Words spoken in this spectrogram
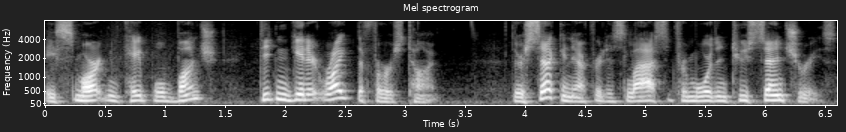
a smart and capable bunch, didn't get it right the first time. Their second effort has lasted for more than two centuries,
